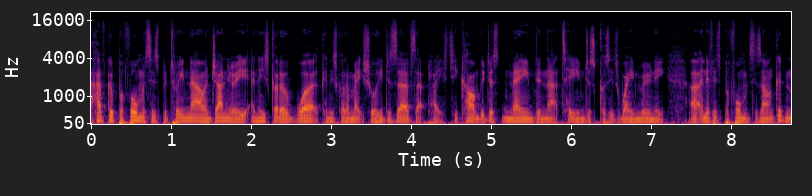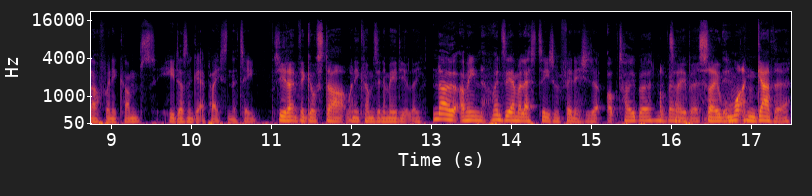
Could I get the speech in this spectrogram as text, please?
have good performances between now and January. And he's got to work and he's got to make sure he deserves that place. He can't be just named in that team just because it's Wayne Rooney. Uh, and if his performances aren't good enough when he comes, he doesn't get a place in the team. So you don't think he'll start when he comes in immediately? No, I mean, when's the MLS season finish? Is it October? November? October. So Yeah. from what I can gather,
